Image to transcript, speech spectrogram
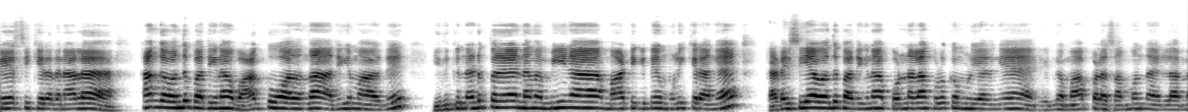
பேசிக்கிறதுனால, அங்க வந்து பார்த்தீங்கன்னா, வாக்குவாதம் தான் அதிகமாகுது. இதுக்கு நடுப்புற நம்ம மீனா மாட்டிக்கிட்டு முழிக்கிறாங்க. கடைசியா வந்து பாத்தீங்கன்னா "பொண்ணெல்லாம் கொடுக்க முடியாதுங்க. எங்க மாப்பிள்ளை சம்மந்தம் இல்லாம."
